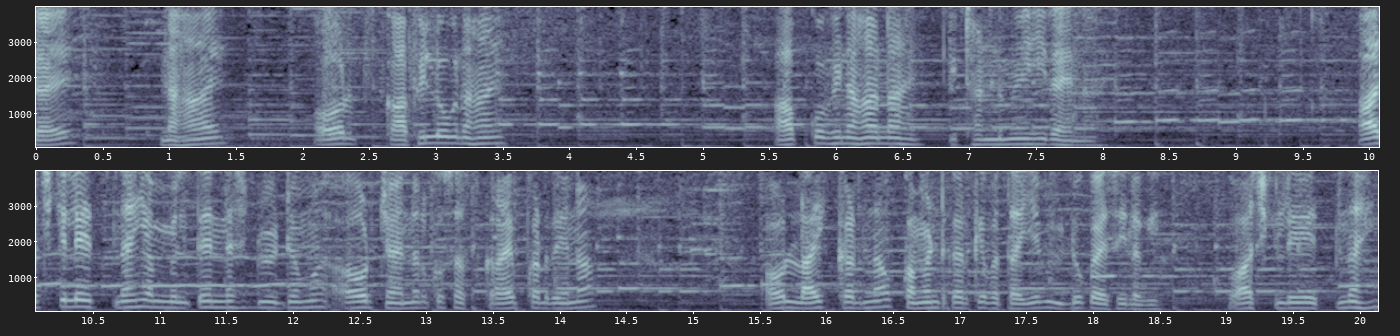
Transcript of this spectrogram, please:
गए, नहाए और काफ़ी लोग नहाए। आपको भी नहाना है कि ठंड में ही रहना है। आज के लिए इतना ही। हम मिलते हैं नेक्स्ट वीडियो में। और चैनल को सब्सक्राइब कर देना और लाइक करना और कमेंट करके बताइए वीडियो कैसी लगी। तो आज के लिए इतना ही।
